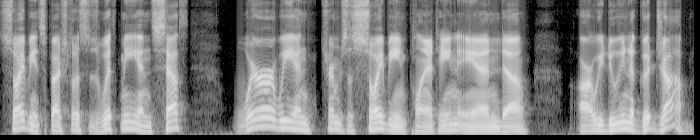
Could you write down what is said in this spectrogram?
soybean specialist, is with me. And Seth, where are we in terms of soybean planting, and uh, are we doing a good job?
